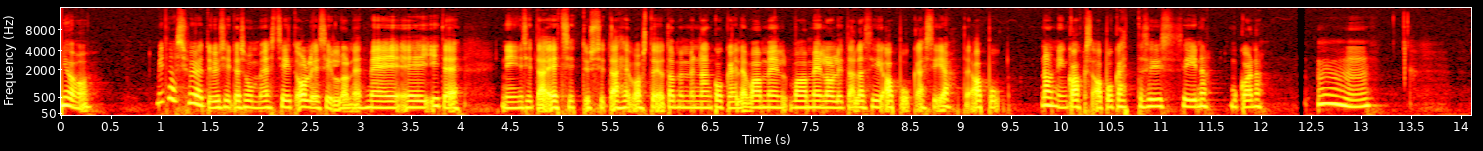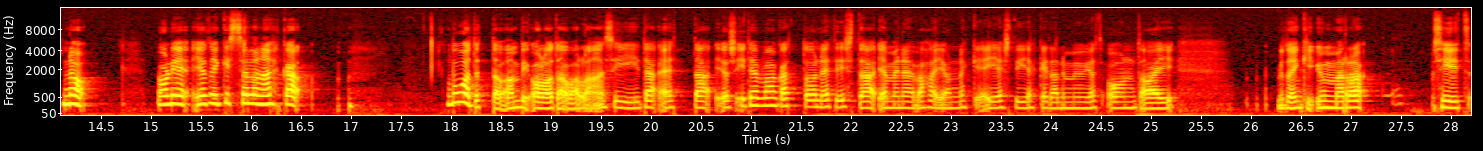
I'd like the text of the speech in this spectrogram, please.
Joo. Mitäs hyötyä siitä sun mielestä siitä oli silloin, että me ei, ei itse niin sitä etsitty sitä hevosta, jota me mennään kokeilemaan, meil, vaan meillä oli tällaisia apukäsiä, tai apu, no niin, kaksi apukättä siis siinä mukana. Mm. No, oli jotenkin sellainen ehkä luotettavampi olo tavallaan siitä, että jos itse vaan katsoo netistä ja menee vähän jonnekin, ei edes tiedä, ketä ne myyjät on, tai jotenkin ymmärrä siitä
